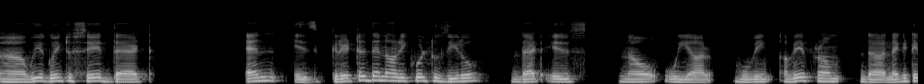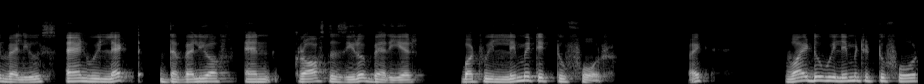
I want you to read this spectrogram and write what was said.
uh, we are going to say that n is greater than or equal to 0. That is, now we are moving away from the negative values and we let the value of n cross the 0 barrier, but we limit it to 4. Right? Why do we limit it to 4?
